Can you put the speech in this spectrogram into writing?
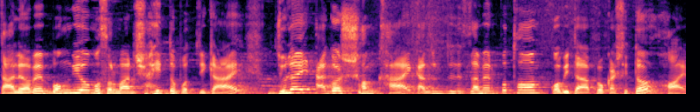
তাহলে হবে বঙ্গীয় মুসলমান সাহিত্য পত্রিকায় জুলাই আগস্ট সংখ্যায় কাজী নজরুল ইসলামের প্রথম কবিতা প্রকাশিত হয়।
